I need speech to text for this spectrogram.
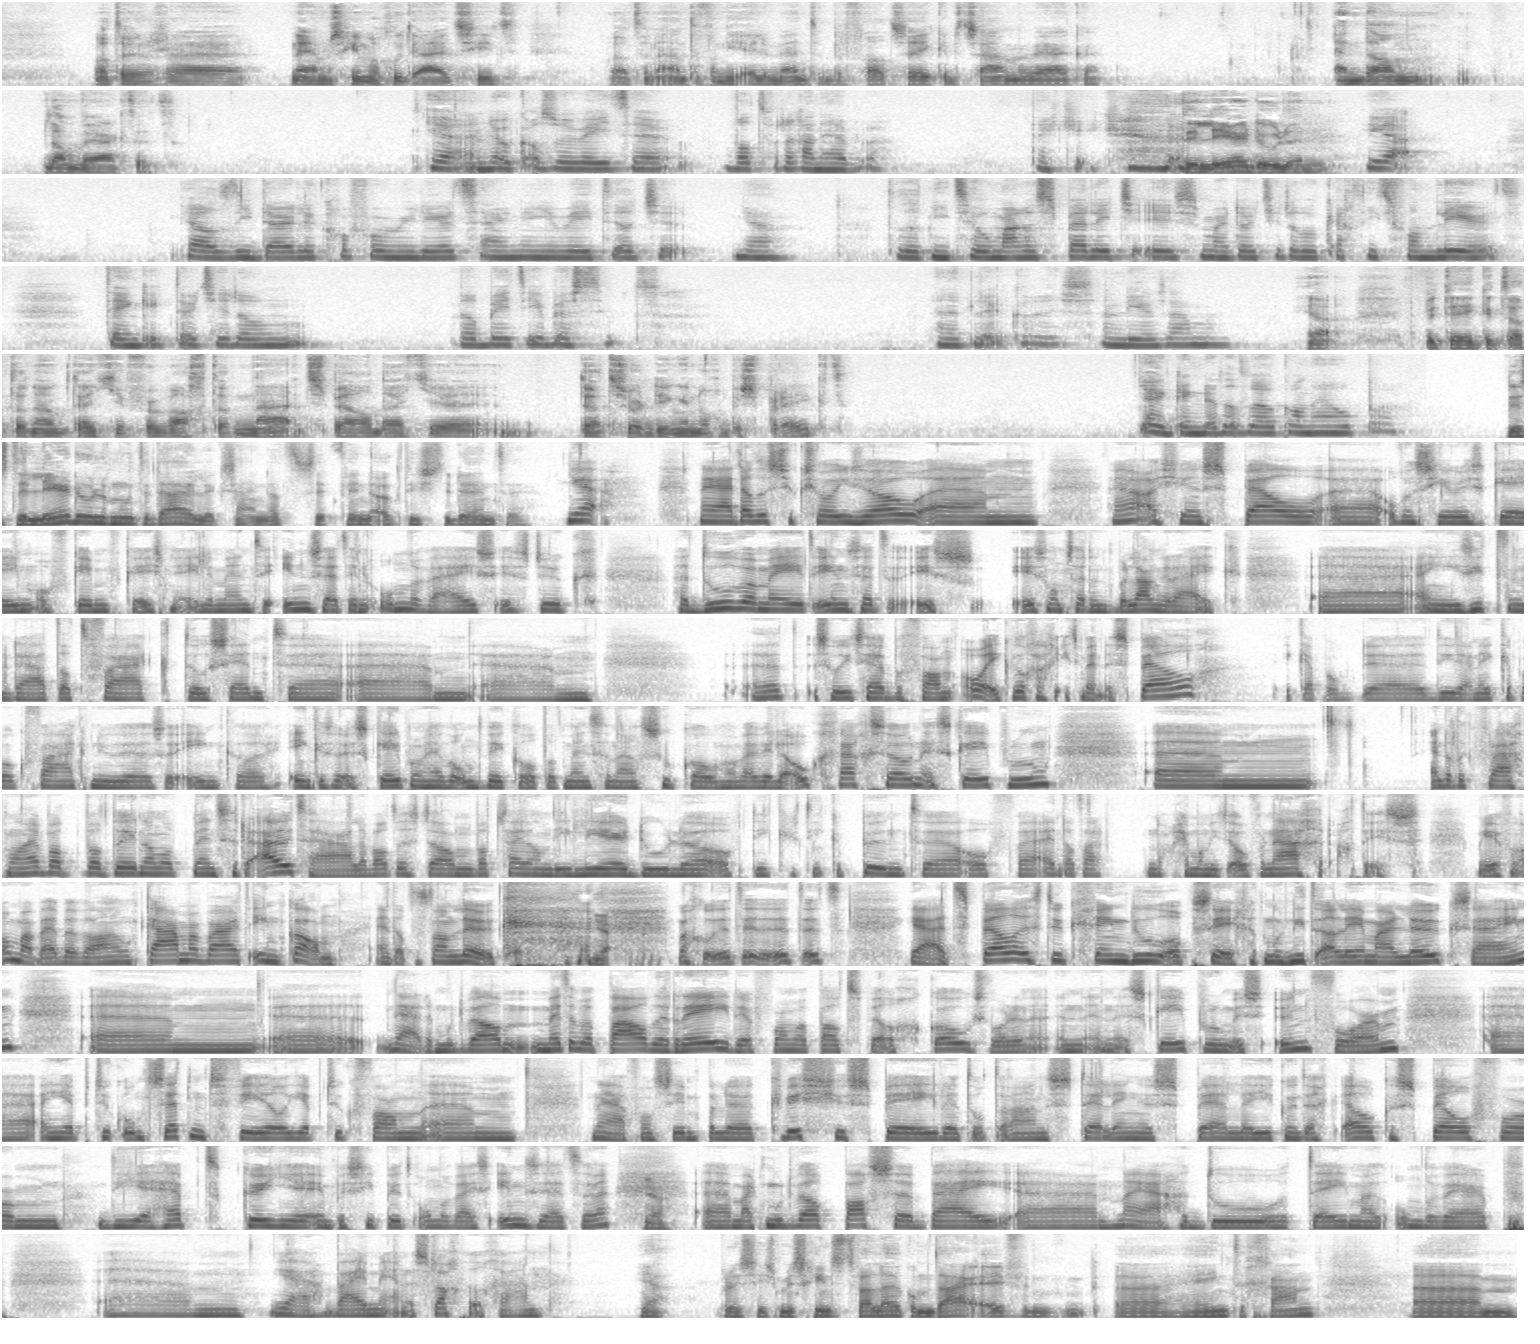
wat er eh, nou ja, misschien wel goed uitziet, wat een aantal van die elementen bevat, zeker het samenwerken. En dan, dan werkt het. Ja, en ook als we weten wat we eraan hebben, denk ik. De leerdoelen. ja. ja, als die duidelijk geformuleerd zijn en je weet dat, je, ja, dat het niet zomaar een spelletje is, maar dat je er ook echt iets van leert, denk ik dat je dan wel beter je best doet. En het leuker is en leerzamer. Ja, betekent dat dan ook dat je verwacht dat na het spel dat je dat soort dingen nog bespreekt? Ja, ik denk dat dat wel kan helpen. Dus de leerdoelen moeten duidelijk zijn. Dat vinden ook die studenten. Ja, nou ja, dat is natuurlijk sowieso. ehm, hè, als je een spel eh, of een serious game of gamification elementen inzet in onderwijs, is natuurlijk het doel waarmee je het inzet is, is ontzettend belangrijk. Eh, en je ziet inderdaad dat vaak docenten ehm, ehm, zoiets hebben van: oh, ik wil graag iets met een spel. Ik heb ook de, die en ik heb ook vaak nu eh, zo één keer, zo'n escape room hebben ontwikkeld. Dat mensen naar ons toe komen wij willen ook graag zo'n escape room. Ehm, en dat ik vraag van, hè, wat, wat wil je dan dat mensen eruit halen? Wat, is dan, wat zijn dan die leerdoelen of die kritieke punten? Of, eh, en dat daar nog helemaal niet over nagedacht is. Meer van, oh, maar we hebben wel een kamer waar het in kan. En dat is dan leuk. Ja, Maar goed, het, het, het, ja, het spel is natuurlijk geen doel op zich. Het moet niet alleen maar leuk zijn. Ehm eh, ja, er moet wel met een bepaalde reden voor een bepaald spel gekozen worden. Een, een escape room is een vorm. Eh, en je hebt natuurlijk ontzettend veel. Je hebt natuurlijk van, ehm, nou ja, van simpele quizjes spelen tot aan stellingen spellen. Je kunt eigenlijk elke spelvorm die je hebt, kun je in principe in het onderwijs inzetten. Ja. Eh, maar het moet wel passen bij nou ja, het doel, het thema, het onderwerp ehm, ja, waar je mee aan de slag wil gaan. Ja, precies. Misschien is het wel leuk om daar even eh, heen te gaan. Ehm,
